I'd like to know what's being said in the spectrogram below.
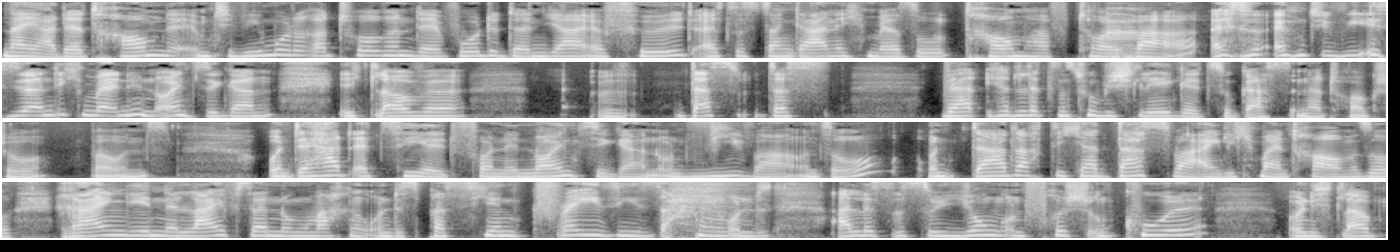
Naja, der Traum der MTV-Moderatorin, der wurde dann ja erfüllt, als es dann gar nicht mehr so traumhaft toll Ah. war. Also MTV ist ja nicht mehr in den 90ern. Ich glaube, das, das, wer hat- ich hatte letztens Tobi Schlegel zu Gast in der Talkshow bei uns. Und der hat erzählt von den 90ern und wie war und so. Und da dachte ich, ja, das war eigentlich mein Traum. So reingehen, eine Live-Sendung machen und es passieren crazy Sachen und alles ist so jung und frisch und cool. Und ich glaube,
